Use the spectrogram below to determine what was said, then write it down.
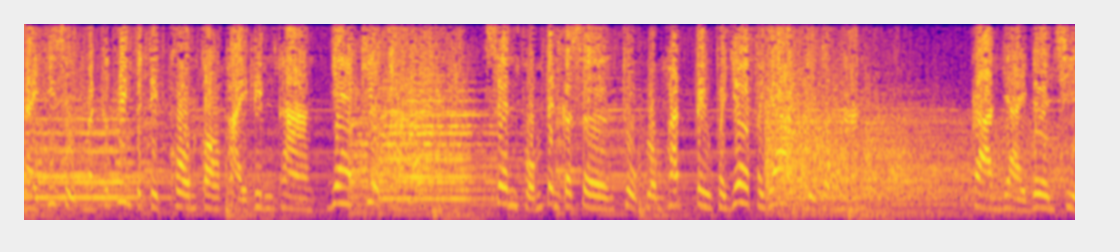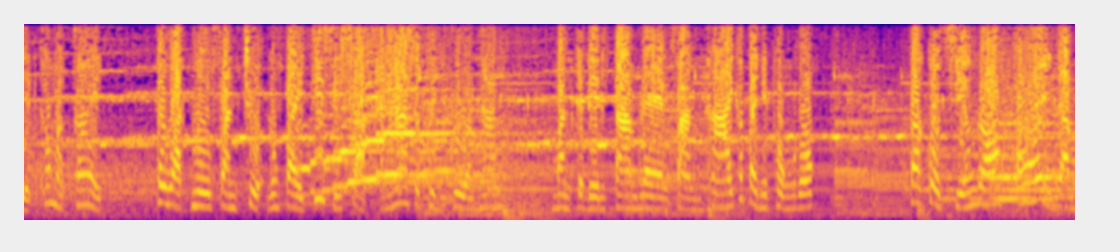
ในที่สุดมันก็วิ่ ไปติดโคนกอไผ่ริมทาง แยกเขี้ยวขาเส้นผมเป็นกระเซิงถูกลมพัดปลิวพเยอพยาดอยู่ตรงนั้นพรานใหญ่เดินเฉียดเข้ามาใกล้ตวัดมือฟันฉุดลงไปที่ศีรษะอันน่าสะพรึงกลัวนั้น มันกระเด็นตามแรงฟันหายเข้าไปในพงรก ปรากฏเสียงร้องโอ้ยดัง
